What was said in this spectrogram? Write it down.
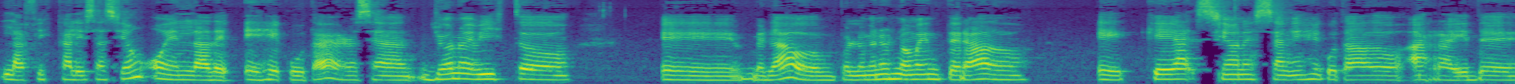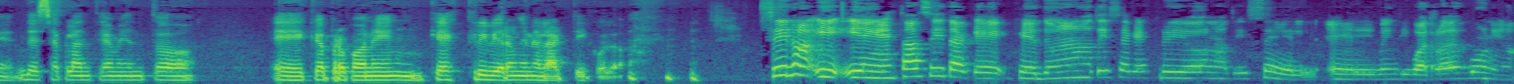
la fiscalización o en la de ejecutar. O sea, yo no he visto, eh, ¿verdad? O por lo menos no me he enterado eh, qué acciones se han ejecutado a raíz de ese planteamiento eh, que proponen, que escribieron en el artículo. Sí, no, y, y en esta cita que, que, es de una noticia que escribió Noticel el 24 de junio,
